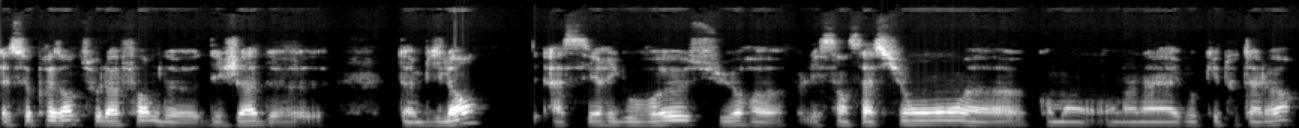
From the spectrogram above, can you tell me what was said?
Elle se présente sous la forme de, déjà d'un bilan assez rigoureux sur les sensations, comme on, en a évoqué tout à l'heure,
